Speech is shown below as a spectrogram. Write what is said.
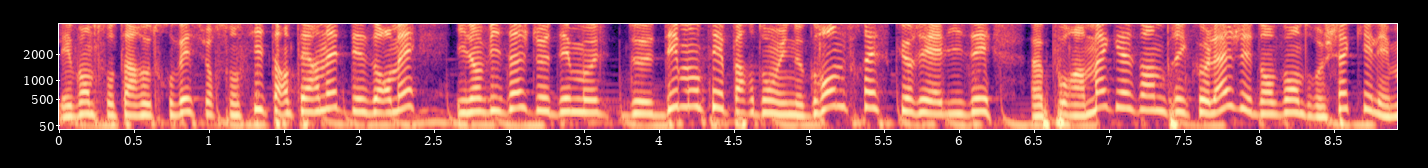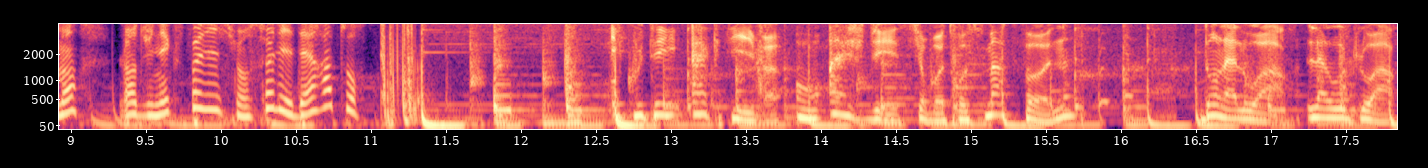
Les ventes sont à retrouver sur son site internet désormais. Il envisage de, démo- de démonter pardon, une grande fresque réalisée euh, pour un magasin de bricolage et d'en vendre chaque élément lors d'une exposition solidaire à Tours. Écoutez Active en HD sur votre smartphone, dans la Loire, la Haute-Loire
